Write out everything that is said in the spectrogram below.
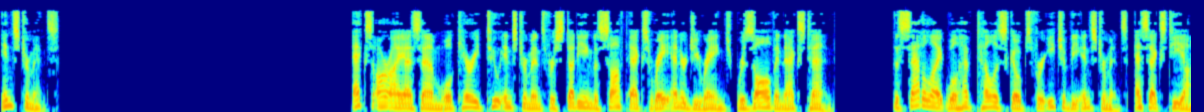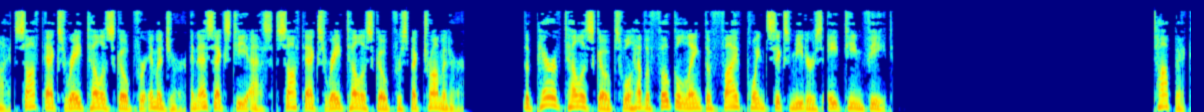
Instruments XRISM will carry two instruments for studying the soft X-ray energy range, Resolve and X-TEND. The satellite will have telescopes for each of the instruments, SXTI soft X-ray telescope for imager and SXTS soft X-ray telescope for spectrometer. The pair of telescopes will have a focal length of 5.6 meters 18 feet. Topic:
